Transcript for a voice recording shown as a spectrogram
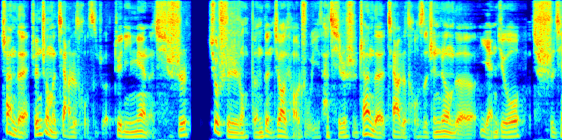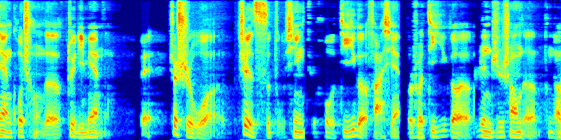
站在真正的价值投资者对立面的，其实就是这种本本教条主义，它其实是站在价值投资真正的研究实践过程的对立面的。对，这是我这次读信之后第一个发现，或者说第一个认知上的不叫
